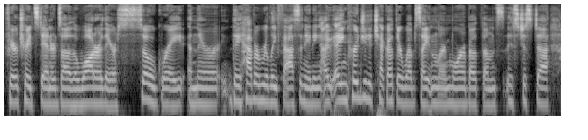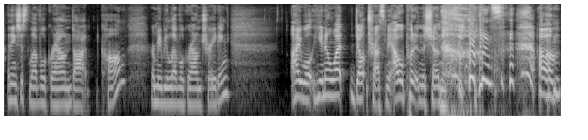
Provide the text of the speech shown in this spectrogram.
fair trade standards out of the water. They are so great, and they're they have a really fascinating. I, I encourage you to check out their website and learn more about them. It's, it's just uh, I think it's just levelground.com or maybe Level Ground Trading. I will, you know what? Don't trust me. I will put it in the show notes. um,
